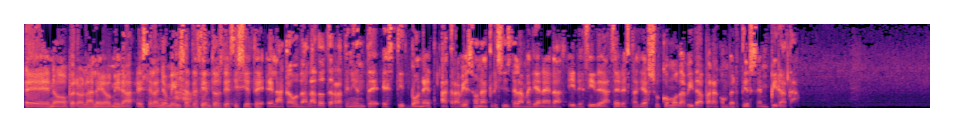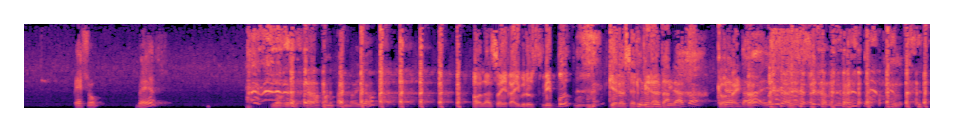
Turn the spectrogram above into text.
Eh, no, pero la leo. Mira, es el año 1717. El acaudalado terrateniente Steve Bonnet atraviesa una crisis de la mediana edad y decide hacer estallar su cómoda vida para convertirse en pirata. Eso, ¿ves? Lo que te estaba contando yo. Hola, soy Guy Bruce Threepwood. Quiero ser Quiero pirata. ser pirata. Correcto. Ya está, ¿eh? ese es el argumento.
